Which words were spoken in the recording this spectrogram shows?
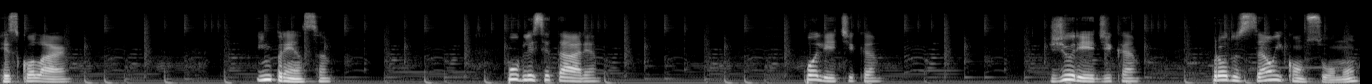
escolar, imprensa, publicitária, política, jurídica, produção e consumo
